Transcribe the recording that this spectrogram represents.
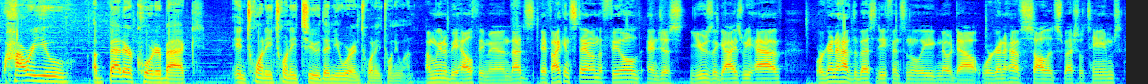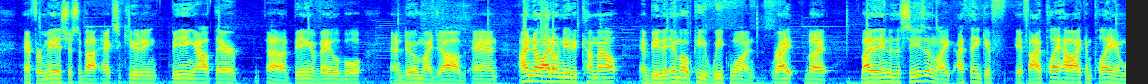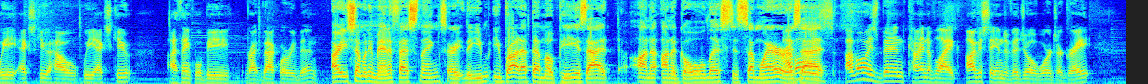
how are you a better quarterback in 2022 than you were in 2021? I'm going to be healthy, man. That's if I can stay on the field and just use the guys we have, we're going to have the best defense in the league, no doubt. We're going to have solid special teams, and for me, it's just about executing, being out there, uh, being available, and doing my job. And I know I don't need to come out and be the MOP week one, right? But by the end of the season, like I think if if I play how I can play and we execute how we execute, I think we'll be right back where we've been. Are you someone who manifests things? Are you, you, brought up MOP? Is that on a, on a goal list is somewhere, or I've is always that? I've always been kind of like obviously individual awards are great,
